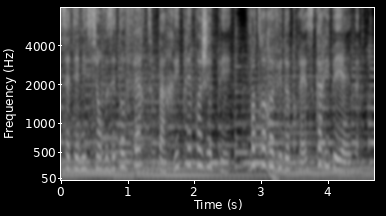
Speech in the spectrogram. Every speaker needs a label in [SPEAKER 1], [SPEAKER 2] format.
[SPEAKER 1] Cette émission vous est offerte par Replay.gp, votre revue de presse caribéenne.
